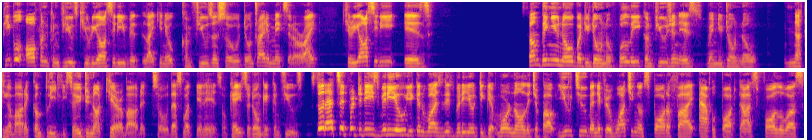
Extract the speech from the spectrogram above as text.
people often confuse curiosity with like, you know, confusion. So don't try to mix it, all right? Curiosity is something you know but you don't know fully. Confusion is when you don't know nothing about it completely so you do not care about it. So that's what it is okay? So don't get confused. So that's it for today's video. You can watch this video to get more knowledge about youtube. And if you're watching on spotify apple Podcasts, follow us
